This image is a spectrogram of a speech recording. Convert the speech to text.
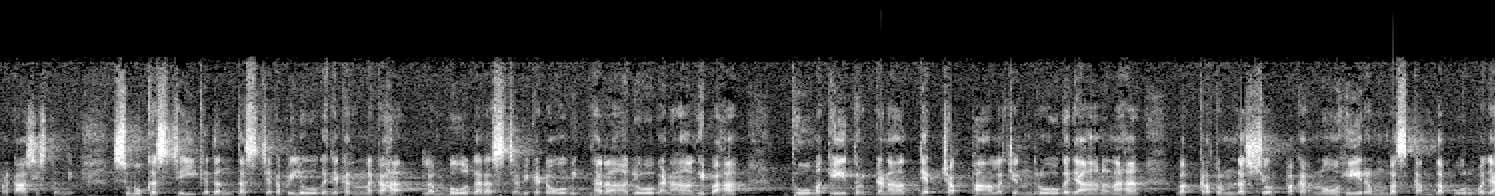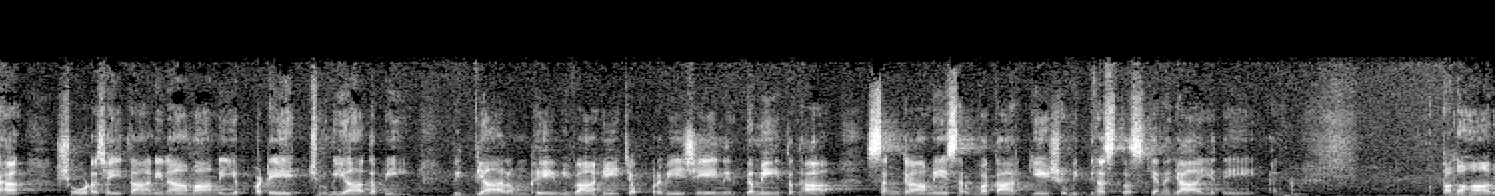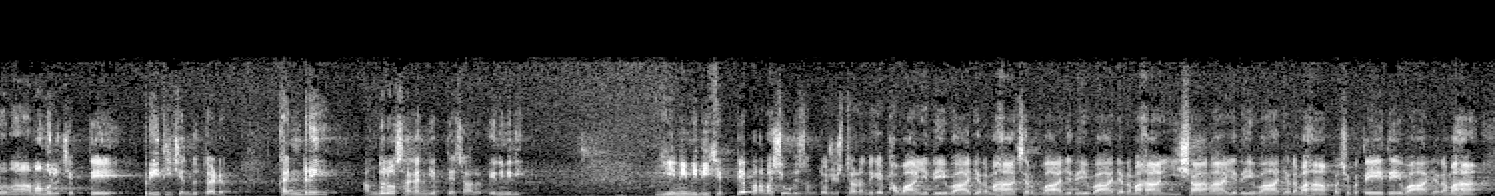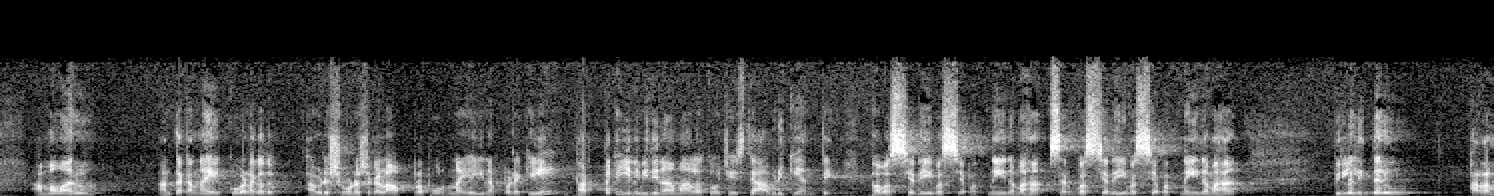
ప్రకాశిస్తుంది. సుముఖశ్చైకదంతశ్చ కపిలో గజకర్ణక లంబోదరశ్చ వికటో విఘ్నరాజో గణాధిప ధూమకేతుర్గణాధ్యక్షపాలచంద్రో గజానన వక్రతుండశూర్పకర్ణో హీరంబస్కందపూర్వజ షోడశైతాని నామాని యప్పటే శృణుయాదపి విద్యారంభే వివాహే చ ప్రవేశే నిర్గమే తథా సంగ్రామే సర్వకార్యేషు విఘ్నస్తస్య నజాయతే అని. పదహారు నామములు చెప్తే ప్రీతి చెందుతాడు. తండ్రి అందులో సగం చెప్తే చాలు ఎనిమిది. ఎనిమిది చెప్తే పరమశివుడు సంతోషిస్తాడు. అందుకే భవాయ దేవాయ నమ శర్వాయ దేవాయ నమ ఈశానాయ దేవాయ నమ పశుపతే దేవాయ నమ. అమ్మవారు అంతకన్నా ఎక్కువ అడగదు. ఆవిడ షోడశకళాప్రపూర్ణ అయినప్పటికీ భర్తకి ఎనిమిది నామాలతో చేస్తే ఆవిడికి అంతే. భవస్య దేవస్య పత్ని నమ సర్వస్య దేవస్య పత్ని నమ. పిల్లలిద్దరూ para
